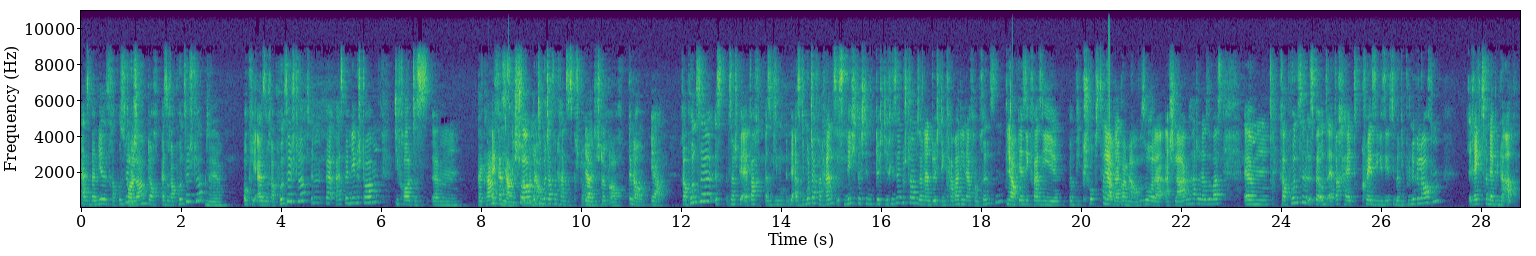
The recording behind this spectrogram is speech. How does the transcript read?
Also bei mir ist Rapunzel Spoiler? Doch, also Rapunzel stirbt. Nee. Okay, also Rapunzel stirbt, im, bei- ist bei mir gestorben. Die Frau des ähm, Beckers? Beckers ja, ist gestorben und die Mutter von Hans ist gestorben. Ja, die stirbt auch. Genau, ja. Rapunzel ist zum Beispiel einfach, also die, also die Mutter von Hans ist nicht durch, den, durch die Riesin gestorben, sondern durch den Kammerdiener vom Prinzen, Ja. der sie quasi irgendwie geschubst hat Ja, oder so oder erschlagen hat oder sowas. Ähm, Rapunzel ist bei uns einfach halt crazy, wie sie ist über die Bühne gelaufen, rechts von der Bühne ab.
